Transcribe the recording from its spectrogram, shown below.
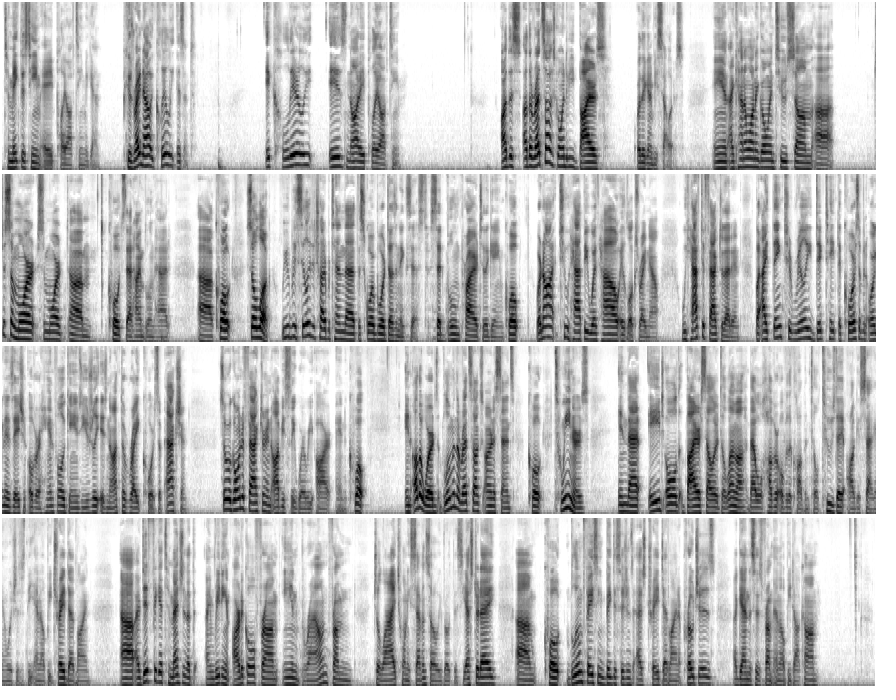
to make this team a playoff team again. Because right now, it clearly isn't. It clearly is not a playoff team. Are this are the Red Sox going to be buyers or are they going to be sellers? And I kind of want to go into some uh, just some more some more um, quotes that Chaim Bloom had. Uh, quote: So look, we would be silly to try to pretend that the scoreboard doesn't exist," said Bloom prior to the game. "Quote: We're not too happy with how it looks right now. We have to factor that in. But I think to really dictate the course of an organization over a handful of games usually is not the right course of action. So we're going to factor in obviously where we are, end quote. In other words, Bloom and the Red Sox are in a sense, quote, tweeners in that age old buyer seller dilemma that will hover over the club until Tuesday, August 2nd, which is the MLB trade deadline. Uh, I did forget to mention that I'm reading an article from Ian Browne from July 27, so he wrote this yesterday. Um, quote, Bloom facing big decisions as trade deadline approaches. Again, this is from MLB.com.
